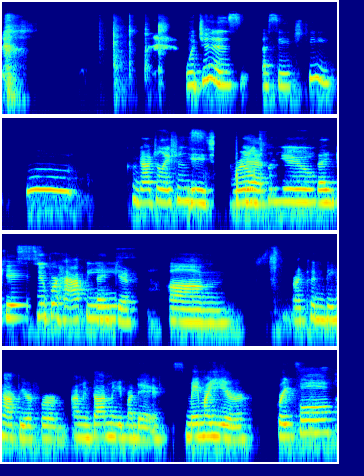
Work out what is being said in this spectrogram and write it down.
which is a CHT. Woo. Congratulations. Yes. Thrilled Yeah. for you. thank you Super happy. thank you Um, I couldn't be happier for, I mean, that made my day. made my year. Grateful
